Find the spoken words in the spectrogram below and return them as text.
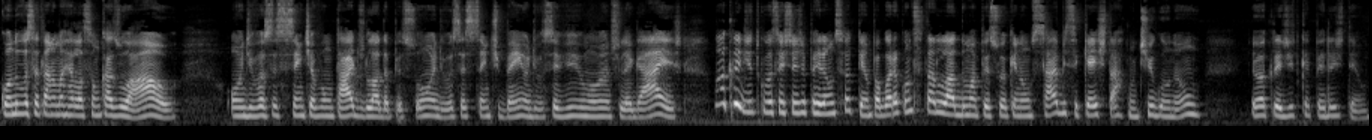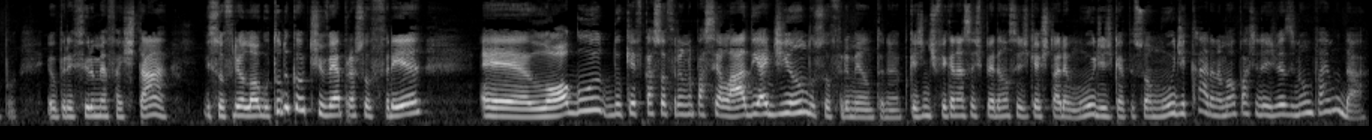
quando você tá numa relação casual onde você se sente à vontade do lado da pessoa, onde você se sente bem, onde você vive momentos legais, não acredito que você esteja perdendo seu tempo. Agora, quando você está do lado de uma pessoa que não sabe se quer estar contigo ou não, eu acredito que é perda de tempo. Eu prefiro me afastar e sofrer logo tudo que eu tiver para sofrer é, logo do que ficar sofrendo parcelado e adiando o sofrimento, né? Porque a gente fica nessa esperança de que a história mude, de que a pessoa mude. Cara, na maior parte das vezes não vai mudar.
